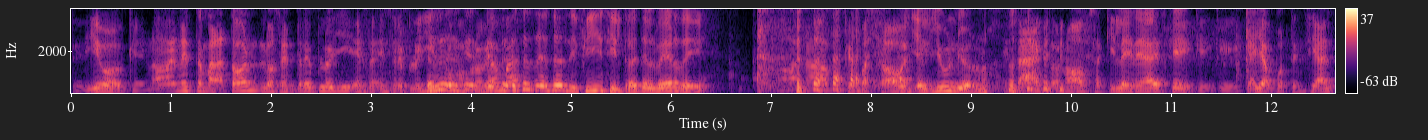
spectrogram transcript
Te digo que no, en este maratón los entreployis, entre como programa. Ese, es difícil, tráete el verde. No, no, pues qué pasó. el, junior, ¿no? Exacto, no, pues aquí la idea es que, que, que, haya potencial.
